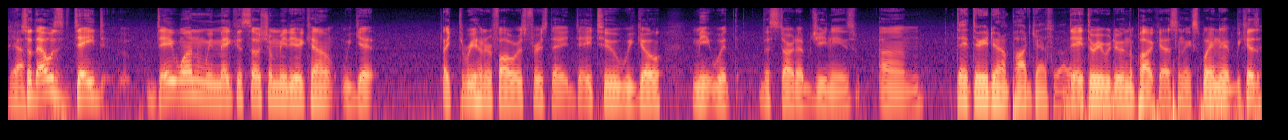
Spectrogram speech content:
Yeah. so that was day day one we make a social media account we get like 300 followers first day day two we go meet with the startup genies um Day three, you're doing a podcast about it. day three we're doing the podcast and explaining it because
